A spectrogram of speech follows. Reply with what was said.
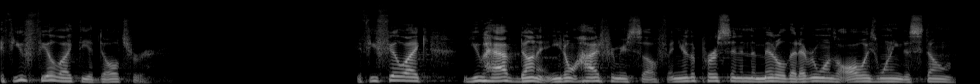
if you feel like the adulterer, if you feel like you have done it and you don't hide from yourself and you're the person in the middle that everyone's always wanting to stone,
